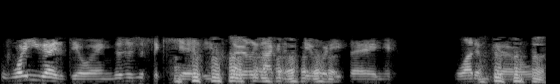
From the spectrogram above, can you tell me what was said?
"What are you guys doing? This is just a kid. He's clearly not going to do anything. Let him go."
